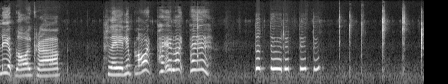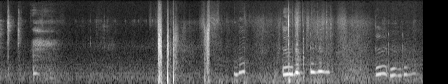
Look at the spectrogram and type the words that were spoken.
เรียบร้อยครับ เพลย์เรียบร้อย เพลย์เลยเพลย์ตึ๊ดตึ๊ดตึ๊ดตึ๊ดตึ๊ดตึ๊ดตึ๊ดตึ๊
